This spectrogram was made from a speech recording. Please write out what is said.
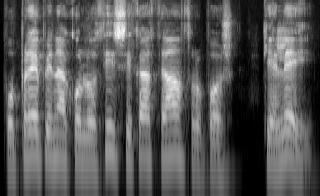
που πρέπει να ακολουθήσει κάθε άνθρωπος και λέει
